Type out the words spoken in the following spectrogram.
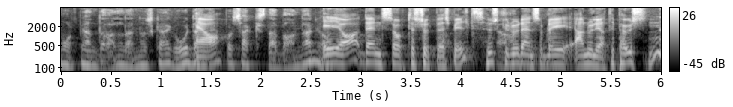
mot Mjøndalen. Den husker jeg god. Den Ja. på Sakstadbanen. Ja, den som til slutt ble spilt. Husker du den som ble annullert i pausen?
